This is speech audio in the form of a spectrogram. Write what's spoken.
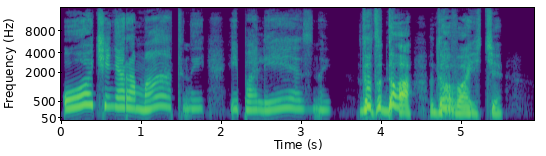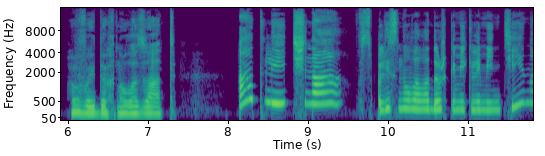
Очень ароматный и полезный. Да-да-да, давайте, выдохнула зад. Отлично, всплеснула ладошками Клементина,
